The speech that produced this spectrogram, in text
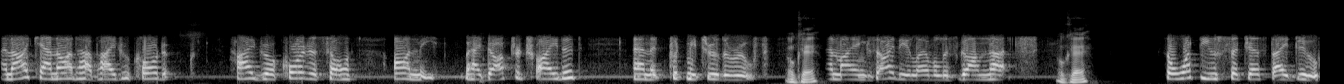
And I cannot have hydrocord- hydrocortisone on me. My doctor tried it, and it put me through the roof. Okay. And my anxiety level has gone nuts. Okay. So, what do you suggest I do?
